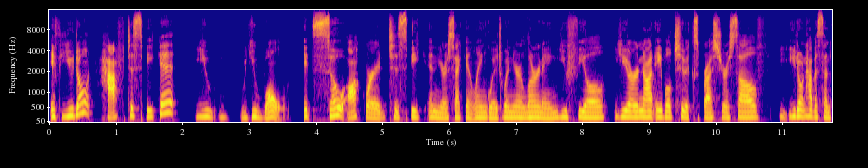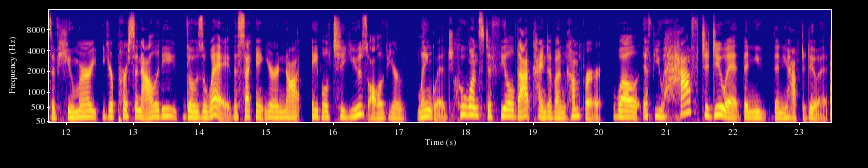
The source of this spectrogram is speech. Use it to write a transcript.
if you don't have to speak it, you you won't. It's so awkward to speak in your second language when you're learning. You feel you're not able to express yourself. You don't have a sense of humor. Your personality goes away the second you're not able to use all of your language. Who wants to feel that kind of uncomfort? Well, if you have to do it, then you then you have to do it.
